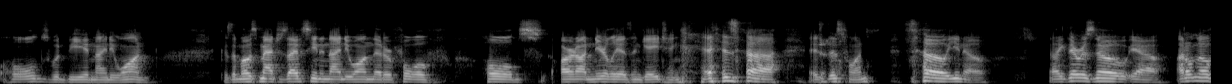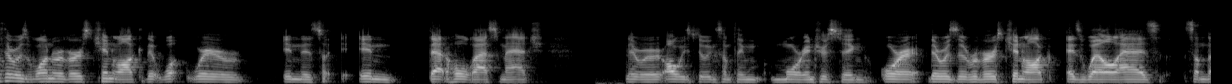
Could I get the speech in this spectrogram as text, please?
holds would be in 91. Because the most matches I've seen in 91 that are full of holds are not nearly as engaging as uh, as this one. so you know, like there was no yeah. I don't know if there was one reverse chin lock that what where in this in that whole last match they were always doing something more interesting, or there was a reverse chin lock as well as some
